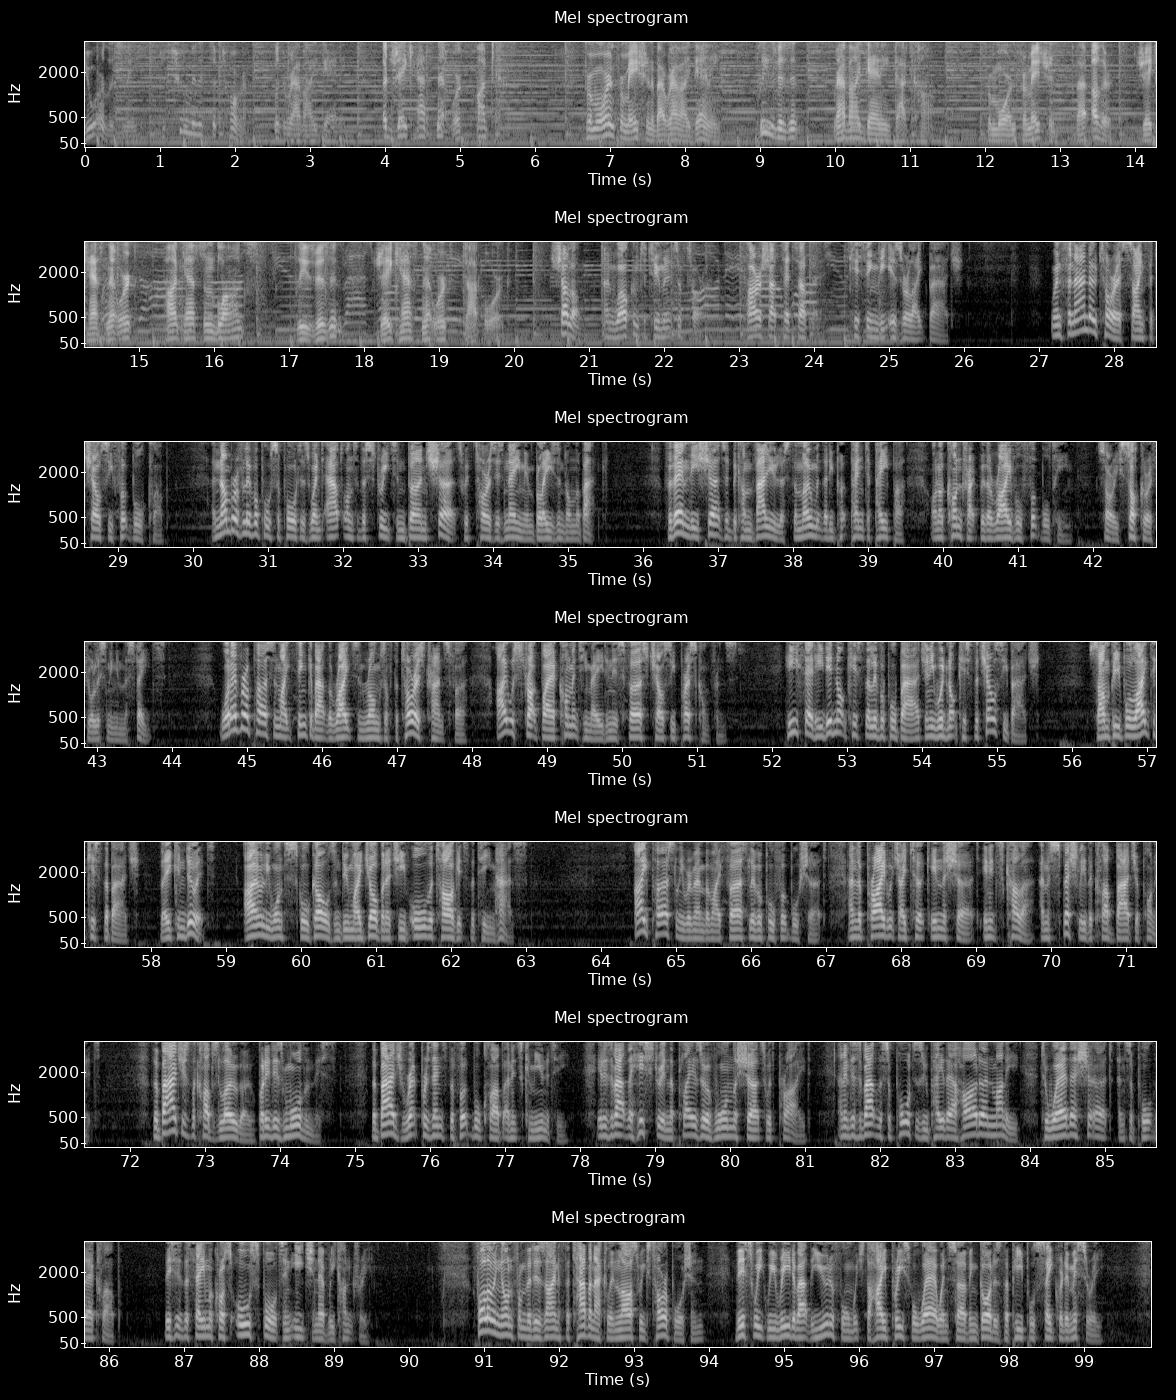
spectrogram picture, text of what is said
You are listening to Two Minutes of Torah with Rabbi Danny, a JCast Network podcast. For more information about Rabbi Danny, please visit rabbidanny.com. For more information about other JCast Network podcasts and blogs, please visit jcastnetwork.org. Shalom, and welcome to Two Minutes of Torah, Parashat Tetzaveh, Kissing the Israelite Badge. When Fernando Torres signed for Chelsea Football Club, a number of Liverpool supporters went out onto the streets and burned shirts with Torres' name emblazoned on the back. For them, these shirts had become valueless the moment that he put pen to paper on a contract with a rival football team. Sorry, soccer if you're listening in the States. Whatever a person might think about the rights and wrongs of the Torres transfer, I was struck by a comment he made in his first Chelsea press conference. He said he did not kiss the Liverpool badge and he would not kiss the Chelsea badge. Some people like to kiss the badge. They can do it. I only want to score goals and do my job and achieve all the targets the team has. I personally remember my first Liverpool football shirt and the pride which I took in the shirt, in its colour, and especially the club badge upon it. The badge is the club's logo, but it is more than this. The badge represents the football club and its community. It is about the history and the players who have worn the shirts with pride and it is about the supporters who pay their hard earned money to wear their shirt and support their club. This is the same across all sports in each and every country. Following on from the design of the tabernacle in last week's Torah portion, this week we read about the uniform which the high priest will wear when serving God as the people's sacred emissary.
